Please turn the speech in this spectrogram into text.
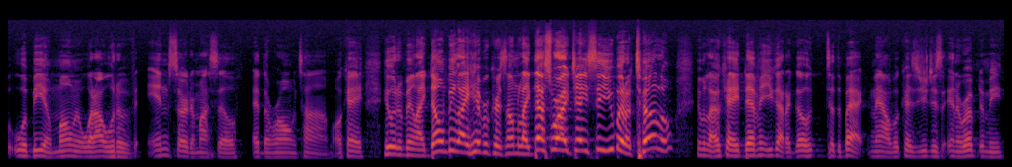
would be a moment where I would have inserted myself at the wrong time. Okay, he would have been like, "Don't be like hypocrites." I'm like, "That's right, JC. You better tell him." He'd be like, "Okay, Devyn, you got to go to the back now because you just interrupted me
